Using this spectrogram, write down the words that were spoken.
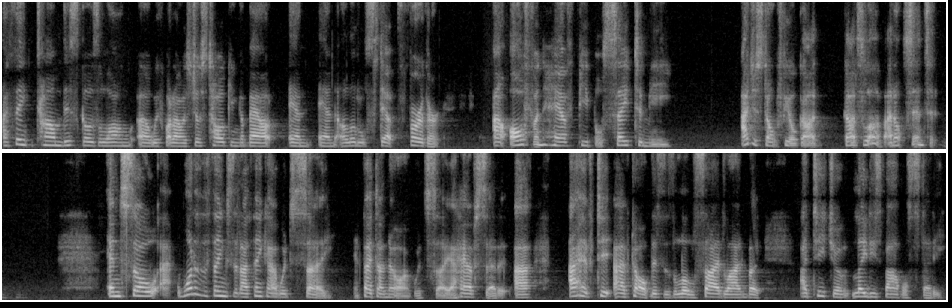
I think, Tom, this goes along uh, with what I was just talking about and, and a little step further. I often have people say to me, I just don't feel God, God's love. I don't sense it. And so, uh, one of the things that I think I would say, in fact, I know I would say, I have said it. I, I have, t- I have taught. This is a little sideline, but I teach a ladies' Bible study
